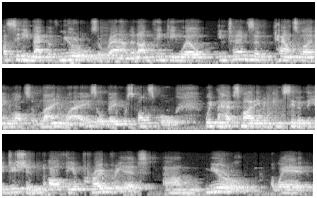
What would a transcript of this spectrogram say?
a city map of murals around, and I'm thinking, well, in terms of council owning lots of laneways or being responsible, we perhaps might even consider the addition of the appropriate um, mural where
